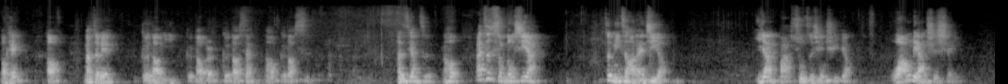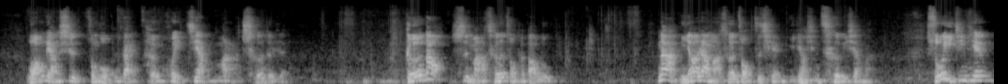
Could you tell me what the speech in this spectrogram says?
OK，好，那这边。隔到一，隔到二，隔到三，然后隔到四，它是这样子。然后，啊，这是什么东西呀？这名字好难记哦。一样把数字先去掉。王良是谁？王良是中国古代很会驾马车的人。隔道是马车走的道路。那你要让马车走之前，一定要先测一下嘛。所以今天。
